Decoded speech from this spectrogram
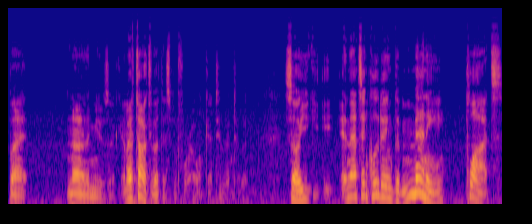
but none of the music. And I've talked about this before. I won't get too into it. So you, and that's including the many plots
